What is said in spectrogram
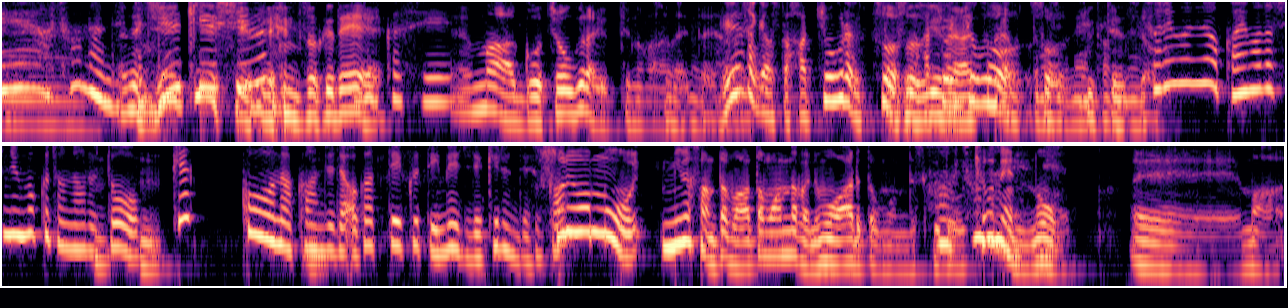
えー、そうなんですね。19週連続で、まあ5兆ぐらい売ってるのかな、大体。原先合わせて8兆ぐらい売ってそうそう、8兆ぐらい売ってますよね。それがじゃあ、買い戻しに動くとなると、結構、構な感じで上がっていくってイメージできるんですか？それはもう、皆さん多分頭の中にもうあると思うんですけど、去年のえー、ま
